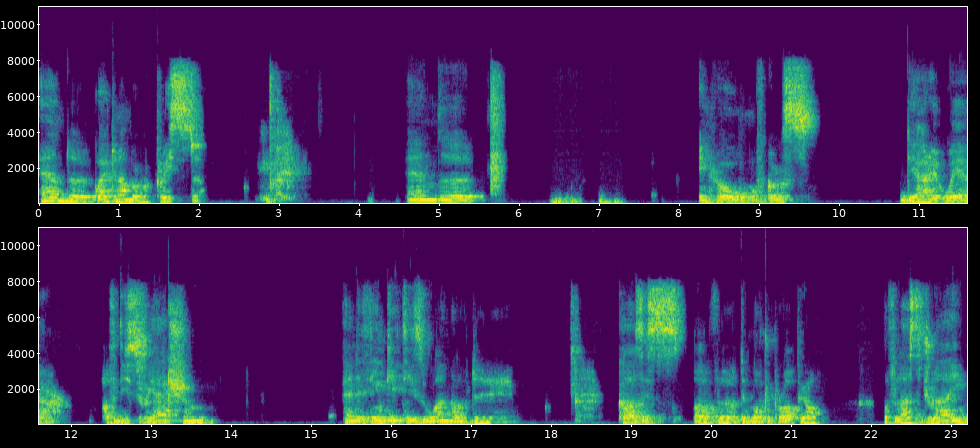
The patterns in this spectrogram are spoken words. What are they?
and uh, quite a number of priests. And uh, in Rome, of course, they are aware of this reaction. And I think it is one of the causes of uh, the motu proprio of last July,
